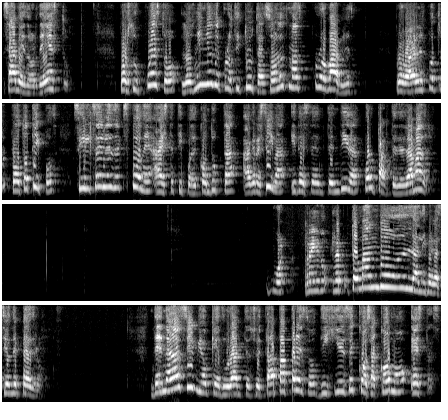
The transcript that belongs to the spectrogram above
sabedor de esto. Por supuesto, los niños de prostitutas son los más probables, probables prototipos si se les expone a este tipo de conducta agresiva y desentendida por parte de la madre. retomando la liberación de Pedro. De nada sirvió que durante su etapa preso dijese cosas como estas.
